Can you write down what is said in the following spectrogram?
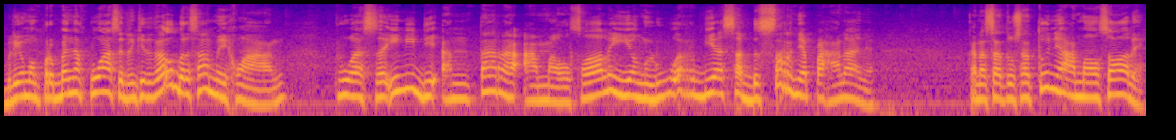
Beliau memperbanyak puasa dan kita tahu bersama ikhwan, puasa ini di antara amal saleh yang luar biasa besarnya pahalanya. Karena satu-satunya amal saleh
